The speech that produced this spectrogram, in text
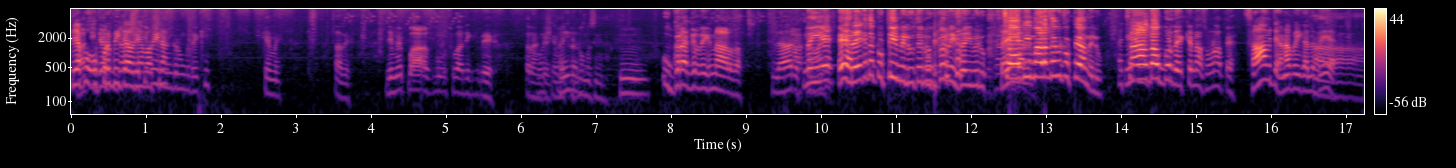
ਤੇ ਆਪਾਂ ਉੱਪਰ ਵੀ ਚੱਲਦੇ ਆ ਬਾਕੀ ਰੰਗ ਰੁੰਗ ਦੇਖੀ। ਕਿਵੇਂ? ਆ ਦੇਖ ਜਿਵੇਂ ਪਾਸ ਪੂਸ ਵਾਦੀ ਦੇਖ ਰੰਗ ਕਿਵੇਂ ਕੱਢੂ ਮਸ਼ੀਨ। ਹੂੰ। ਉਗਰ ਅਗਰ ਦੇਖ ਨਾਲ ਦਾ। ਲੈ ਨਹੀਂ ਇਹ ਇਹ ਹਰੇਕ ਤੇ ਟੁੱਟੀ ਮਿਲੂ ਤੈਨੂੰ ਉਗਰ ਨਹੀਂ ਸਹੀ ਮਿਲੂ। 24 ਮਾਡਲ ਦੇ ਵੀ ਟੁੱਟਿਆ ਮਿਲੂ। ਨਾਲ ਦਾ ਉਗਰ ਦੇਖ ਕਿੰਨਾ ਸੋਹਣਾ ਪਿਆ। ਸਾਂਭ ਜਾਣਾ ਬਈ ਗੱਲ ਤੇ ਆ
